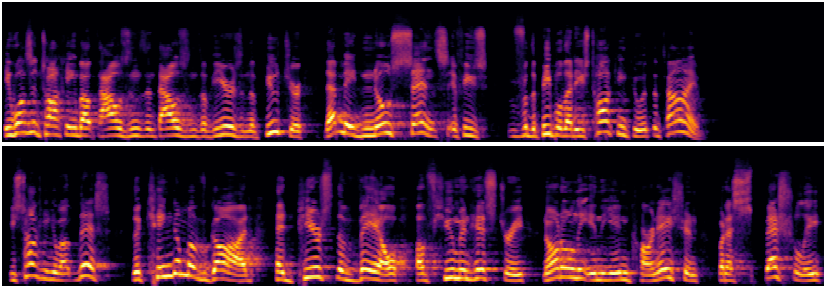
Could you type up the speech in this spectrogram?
He wasn't talking about thousands and thousands of years in the future. That made no sense if he's for the people that he's talking to at the time. He's talking about this. The kingdom of God had pierced the veil of human history, not only in the incarnation, but especially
